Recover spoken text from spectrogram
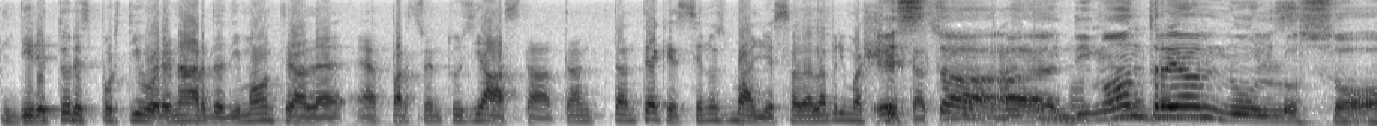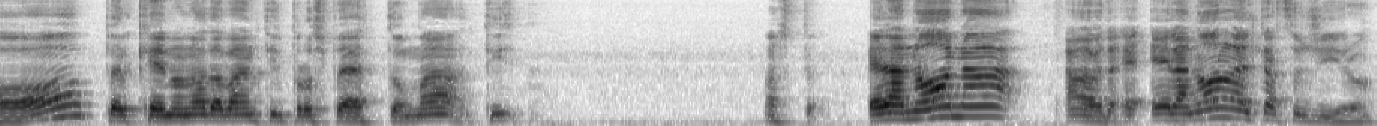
il direttore sportivo Renard di Montreal è apparso entusiasta, tant'è che se non sbaglio è stata la prima scelta sta, di Montreal, di Montreal non lo so perché non ho davanti il prospetto, ma ti... Aspetta. È la nona, ah, è, è la nona del terzo giro,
